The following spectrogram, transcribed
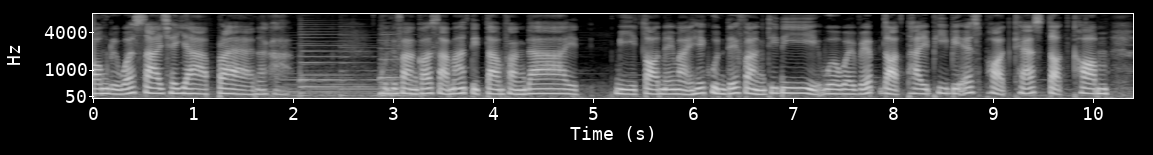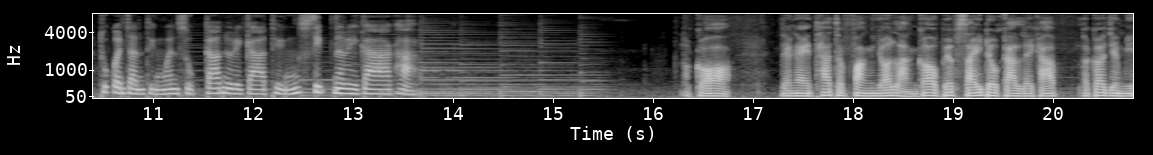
องหรือว่าทรายชยาแปลนะคะ คุณผู้ฟังก็สามารถติดตามฟังได้ มีตอนใหม่ ๆ ให้คุณได้ฟังที่นี่ www.thaipbspodcast.com ทุกวันจันทร์ถึงวันศุกร์9นาฬิกาถึง 10นาฬิกาค่ะ แล้วก็ยังไงถ้าจะฟังย้อนหลังก็เว็บไซต์เดียวกันเลยครับ แล้วก็ยังมี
